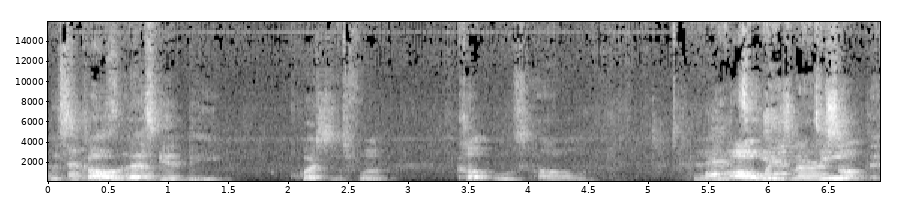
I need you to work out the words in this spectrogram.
this is called. Let's Get Deep. Questions for couples. Um, Let's you always learn deep. something.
